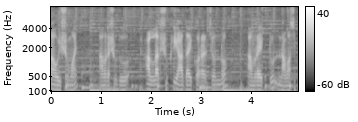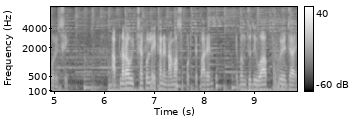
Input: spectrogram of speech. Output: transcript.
না ওই সময়, আমরা শুধু আল্লাহর শুক্রিয়া আদায় করার জন্য আমরা একটু নামাজ পড়েছি। আপনারাও ইচ্ছা করলে এখানে নামাজ পড়তে পারেন এবং যদি ওয়াক্ত হয়ে যায়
